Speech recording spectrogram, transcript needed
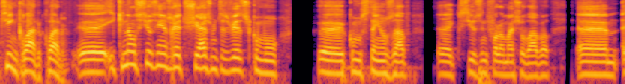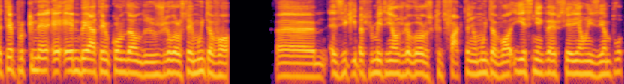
Sim, claro, claro. Eh, e que não se usem as redes sociais muitas vezes como, eh, como se têm usado, que se usem de forma mais saudável. Até porque a NBA tem o condão de os jogadores têm muita voz. Ahm, as equipas permitem aos jogadores que de facto tenham muita voz, e assim é que deve ser, e é um exemplo.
